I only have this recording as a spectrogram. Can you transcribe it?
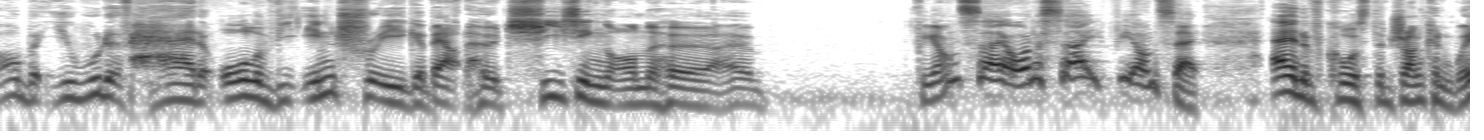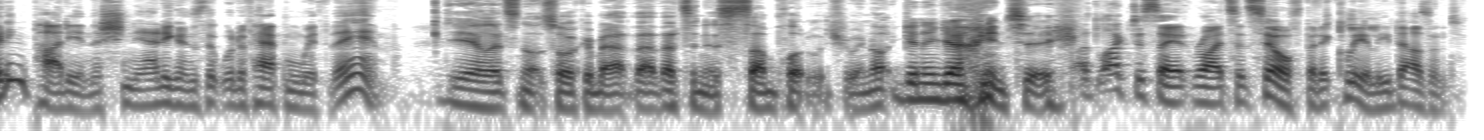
Oh, but you would have had all of the intrigue about her cheating on her uh, fiance, I want to say, fiance. And of course, the drunken wedding party and the shenanigans that would have happened with them. Yeah, let's not talk about that. That's in a subplot which we're not going to go into. I'd like to say it writes itself, but it clearly doesn't.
